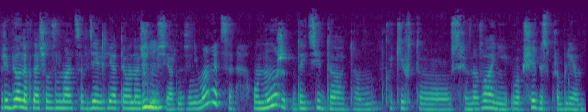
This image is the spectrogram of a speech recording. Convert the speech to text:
ребенок начал заниматься в 9 лет, и он очень mm-hmm. усердно занимается, он может дойти до там каких-то соревнований вообще без проблем.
